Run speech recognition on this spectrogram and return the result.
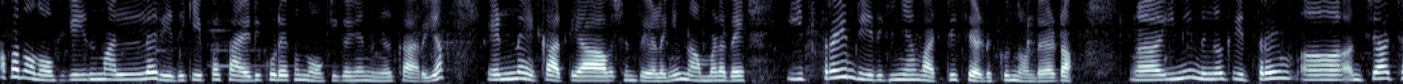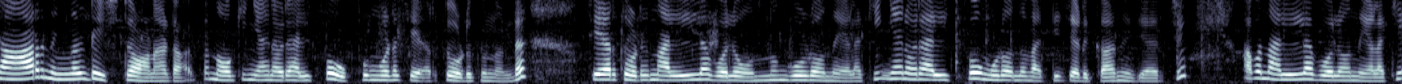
അപ്പോൾ ഒന്ന് നോക്കിക്കേ ഇത് നല്ല രീതിക്ക് ഇപ്പോൾ സൈഡിൽ കൂടെയൊക്കെ നോക്കിക്കഴിഞ്ഞാൽ നിങ്ങൾക്കറിയാം എണ്ണയൊക്കെ അത്യാവശ്യം തിളങ്ങി നമ്മളത് ഇത്രയും രീതിക്ക് ഞാൻ വറ്റിച്ചെടുക്കുന്നുണ്ട് കേട്ടോ. ഇനി നിങ്ങൾക്ക് ഇത്രയും ചാറ് നിങ്ങളുടെ ഇഷ്ടമാണ് കേട്ടോ. ഇപ്പം നോക്കി ഞാൻ ഒരല്പം ഉപ്പും കൂടെ ചേർത്ത് കൊടുക്കുന്നുണ്ട്. ചേർത്ത് കൊടുത്ത് നല്ലപോലെ ഒന്നും കൂടെ ഒന്ന് ഇളക്കി ഞാൻ ഒരല്പവും കൂടെ ഒന്ന് വറ്റിച്ചെടുക്കാമെന്ന് വിചാരിച്ചു. അപ്പോൾ നല്ലപോലെ ഒന്ന് ഇളക്കി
